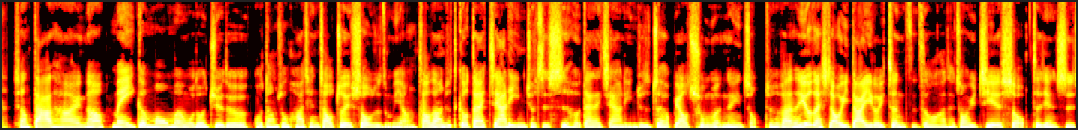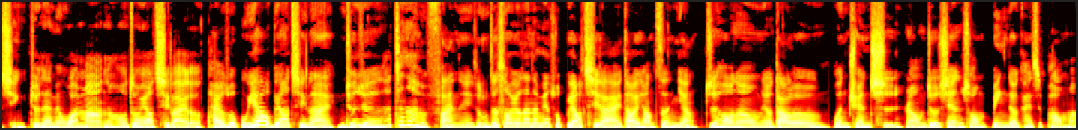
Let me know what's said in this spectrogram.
想打他。然后每一个 moment 我都觉得，我当初花钱找罪受是怎么样？找到你就给我待在家里，你就只适合待在家里，你就是最好不要出门那一种。就是反正又在小以大意了一阵子之后，他才终于接受这件事情，就在那边玩嘛。然后终于要起来了，他又说不要不要起来，你就觉得他真的很烦哎，怎么这时候又在那边说不要起来？到底想怎样？之后呢，我们又到。到了温泉池，然后我们就先从冰的开始泡嘛，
